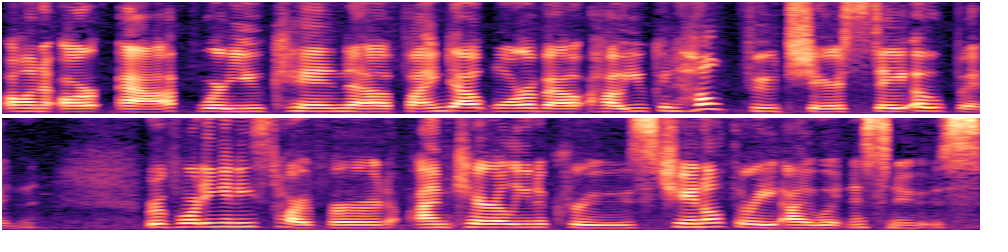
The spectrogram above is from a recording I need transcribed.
on our app where you can uh, find out more about how you can help Foodshare stay open. Reporting in East Hartford, I'm Carolina Cruz, Channel 3 Eyewitness News.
